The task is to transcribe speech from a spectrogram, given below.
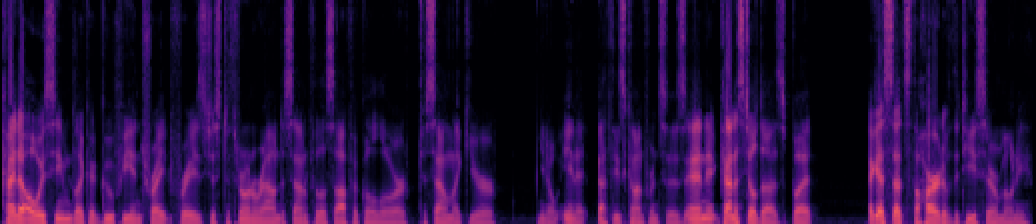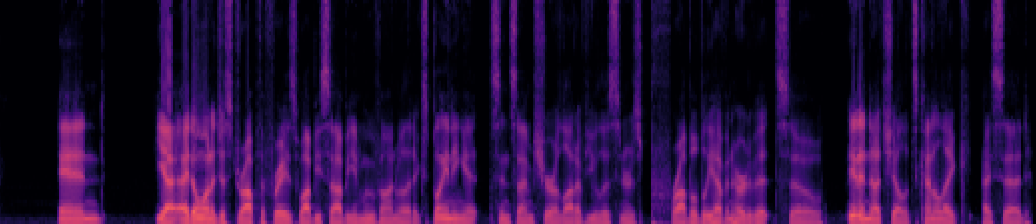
kind of always seemed like a goofy and trite phrase just to thrown around to sound philosophical or to sound like you're you know, in it at these conferences. And it kind of still does, but I guess that's the heart of the tea ceremony. And yeah, I don't want to just drop the phrase wabi sabi and move on without explaining it, since I'm sure a lot of you listeners probably haven't heard of it. So, in a nutshell, it's kind of like I said,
